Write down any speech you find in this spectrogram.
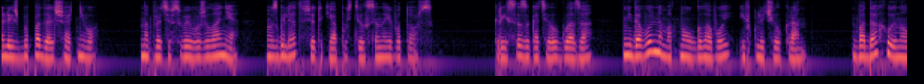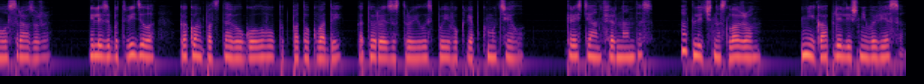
Лишь бы подальше от него. Напротив своего желания взгляд все таки опустился на его торс. Криса закатил глаза, недовольно мотнул головой и включил кран. Вода хлынула сразу же. Элизабет видела, как он подставил голову под поток воды, которая заструилась по его крепкому телу. Кристиан Фернандес отлично сложен, Ни капли лишнего веса,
